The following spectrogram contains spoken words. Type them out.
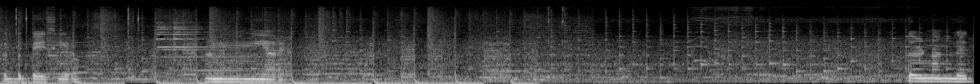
dagdag tayo 0 anong nangyayari turn on LED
